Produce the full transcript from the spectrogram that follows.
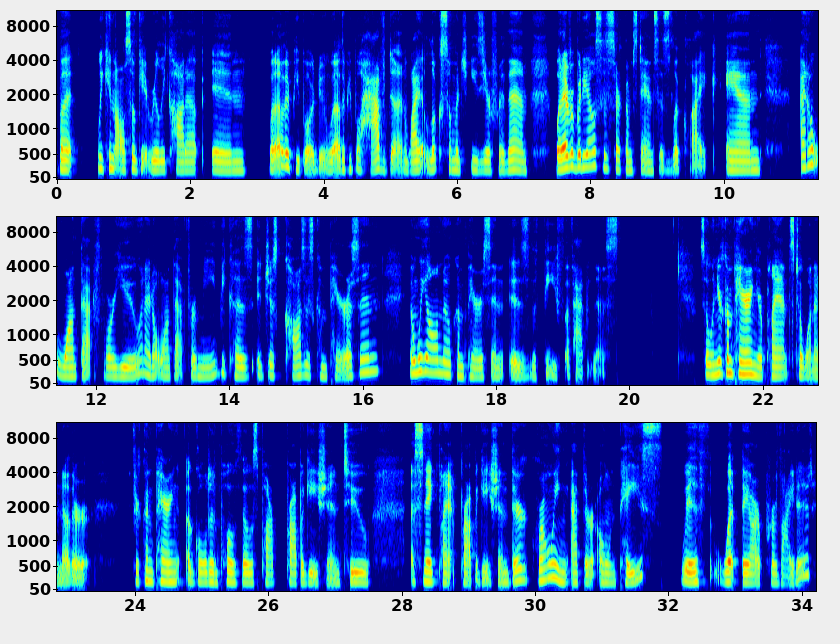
But we can also get really caught up in what other people are doing, what other people have done, why it looks so much easier for them, what everybody else's circumstances look like. And I don't want that for you and I don't want that for me because it just causes comparison. And we all know comparison is the thief of happiness. So when you're comparing your plants to one another, If you're comparing a golden pothos propagation to a snake plant propagation, they're growing at their own pace with what they are provided.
